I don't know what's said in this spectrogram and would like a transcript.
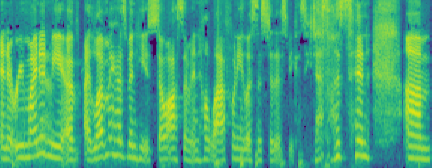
and it reminded me of. I love my husband. He is so awesome, and he'll laugh when he listens to this because he does listen. Um,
